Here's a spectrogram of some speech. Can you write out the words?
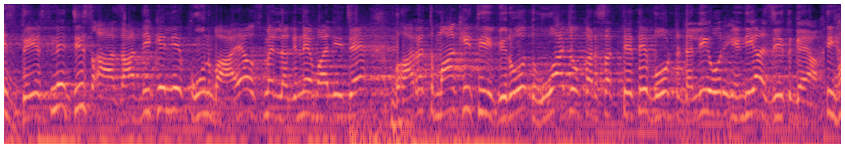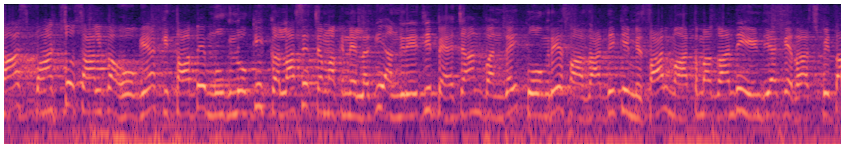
इस देश ने जिस आज़ादी के लिए खून बहाया, उसमें लगने वाली जय भारत माँ की थी। विरोध हुआ जो कर सकते थे, वोट डली और इंडिया जीत गया। इतिहास 500 साल का हो गया, किताबें मुगलों की कला से चमकने लगी, अंग्रेज़ी पहचान बन गई, कांग्रेस देश आज़ादी की मिसाल महात्मा गांधी इंडिया के राष्ट्रपिता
